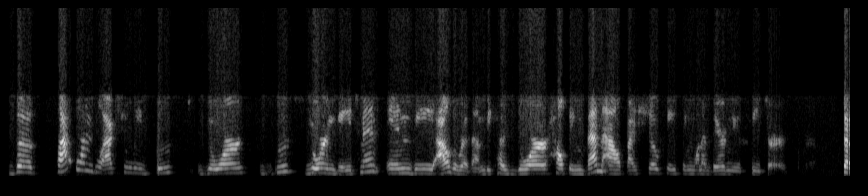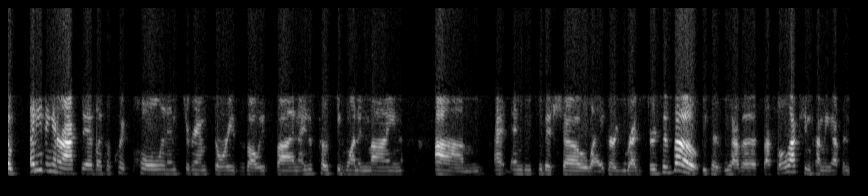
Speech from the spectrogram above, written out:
the platforms will actually boost your boost your engagement in the algorithm because you're helping them out by showcasing one of their new features. So anything interactive, like a quick poll in Instagram stories is always fun. I just posted one in mine um, at NBT The Show, like, are you registered to vote? Because we have a special election coming up, in,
